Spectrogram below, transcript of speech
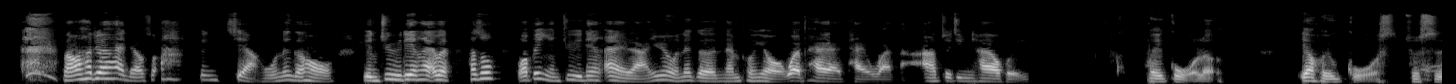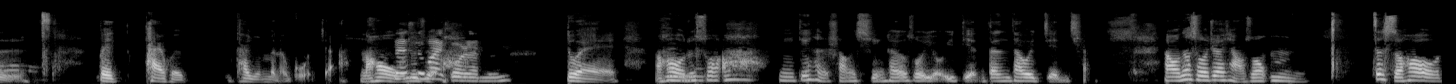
然后他就在聊说啊，跟你讲，我那个吼远距离恋爱，不是，他说我要变远距离恋爱啦，因为我那个男朋友外派来台湾啊，啊，最近他要回回国了，要回国，就是被派回他原本的国家，然后我就觉得是外国人。对，然后我就说、嗯、啊，你一定很伤心。他就说有一点，但是他会坚强。然后我那时候就在想说，嗯，这时候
